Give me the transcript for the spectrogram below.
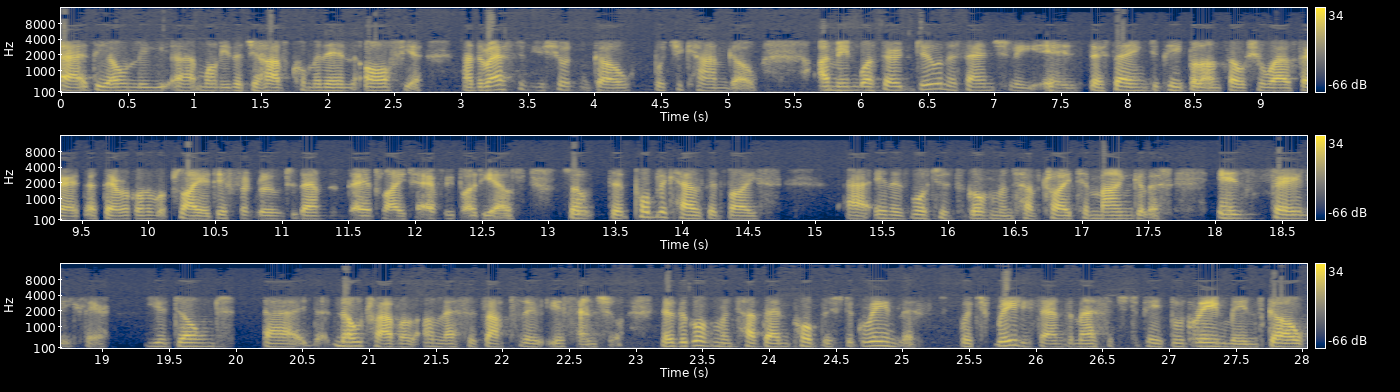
uh, the only uh, money that you have coming in off you. And the rest of you shouldn't go, but you can go. I mean, what they're doing essentially is they're saying to people on social welfare that they're going to apply a different rule to them than they apply to everybody else. So the public health advice uh, in as much as the government have tried to mangle it, is fairly clear. You don't uh, no travel unless it's absolutely essential. Now, the government have then published a green list, which really sends a message to people. Green means go.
